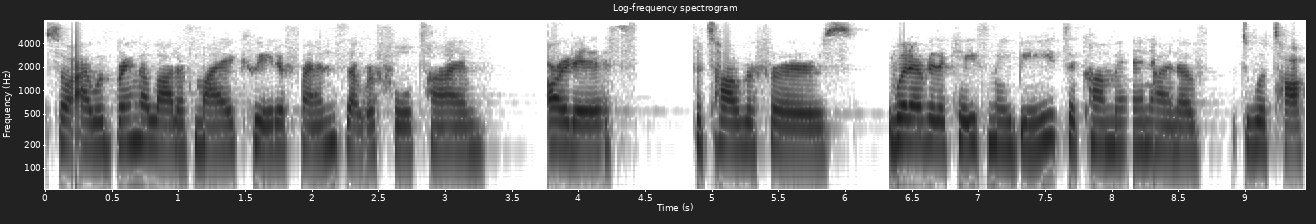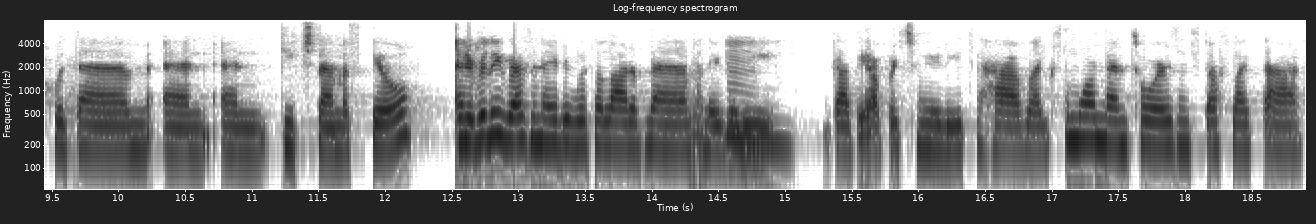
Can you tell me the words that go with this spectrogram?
So I would bring a lot of my creative friends that were full time artists, photographers, whatever the case may be, to come in and kind of do a talk with them and and teach them a skill. And it really resonated with a lot of them, and they really mm. got the opportunity to have like some more mentors and stuff like that.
